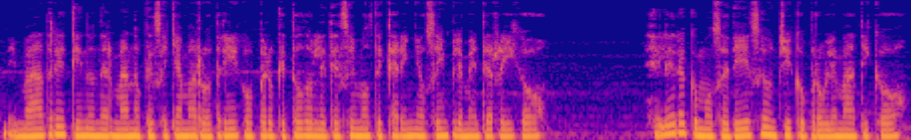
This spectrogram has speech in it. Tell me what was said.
Mi madre tiene un hermano que se llama Rodrigo, pero que todo le decimos de cariño simplemente Rigo. Él era como se dice un chico problemático.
